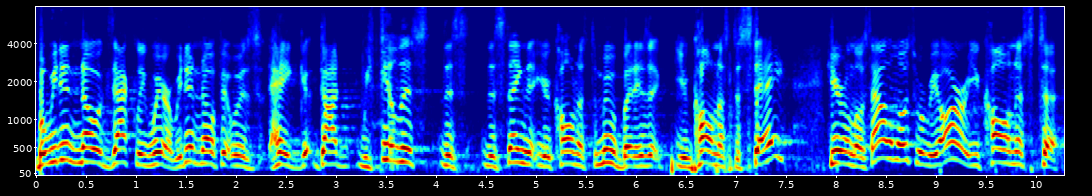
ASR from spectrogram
but we didn't know exactly where. We didn't know if it was, hey, God, we feel this, this, this thing that you're calling us to move, but is it you're calling us to stay? here in Los Alamos where we are? Or are you calling us to,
